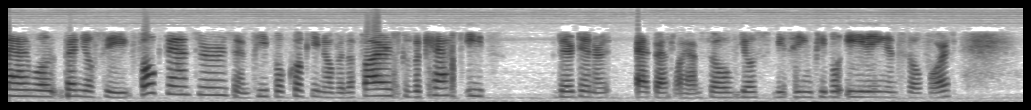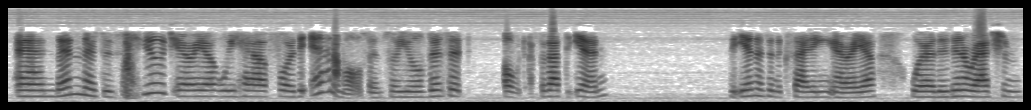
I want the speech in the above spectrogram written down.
and well, then you'll see folk dancers and people cooking over the fires because the cast eats their dinner at Bethlehem. So you'll be seeing people eating and so forth. And then there's this huge area we have for the animals, and so you'll visit. Oh, I forgot the inn. The inn is an exciting area where there's interaction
